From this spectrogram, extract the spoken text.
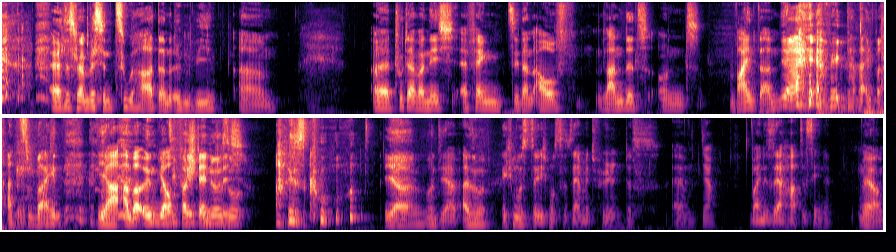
äh, das war ein bisschen zu hart dann irgendwie. Ähm, äh, tut er aber nicht, er fängt sie dann auf, landet und weint dann. Ja, er fängt dann einfach an zu weinen. Ja, aber irgendwie auch verständlich. So, alles gut. Ja. Und ja, also ich musste, ich musste sehr mitfühlen. Das, ähm, ja. War eine sehr harte Szene. Ja.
